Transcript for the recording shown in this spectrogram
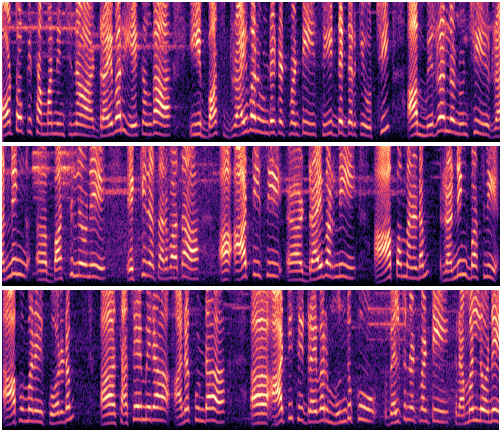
ఆటోకి సంబంధించిన డ్రైవర్ ఏకంగా ఈ బస్ డ్రైవర్ ఉండేటటువంటి సీట్ దగ్గరికి వచ్చి ఆ మిర్రర్ల నుంచి రన్నింగ్ బస్సులోనే ఎక్కిన తర్వాత ఆ ఆర్టీసీ డ్రైవర్ని ఆపమనడం రన్నింగ్ బస్ని ఆపమని కోరడం ససేమిరా అనకుండా ఆర్టీసీ డ్రైవర్ ముందుకు వెళ్తున్నటువంటి క్రమంలోనే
